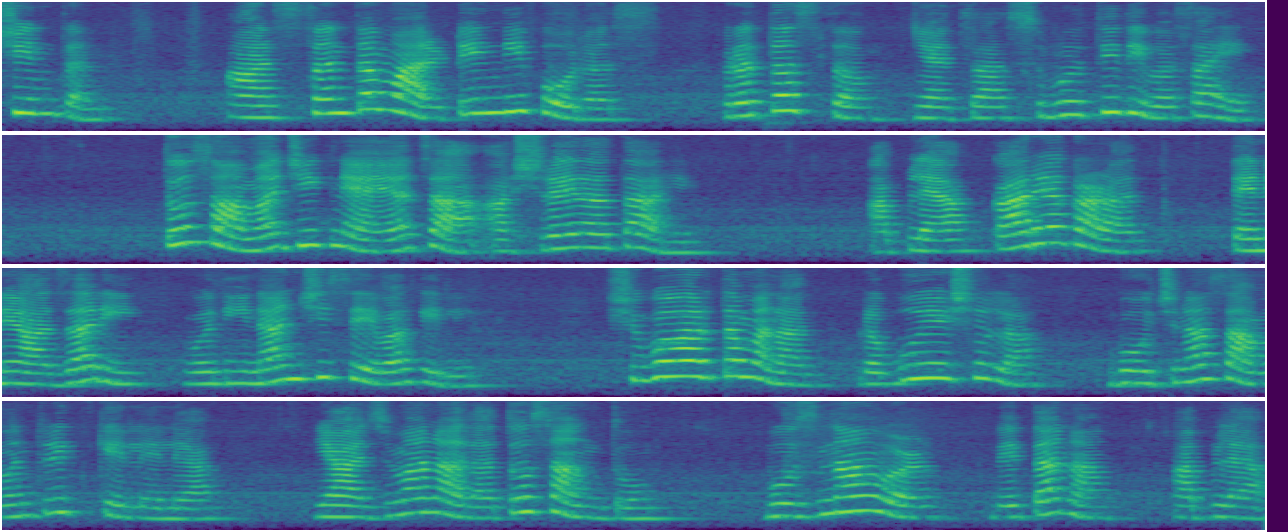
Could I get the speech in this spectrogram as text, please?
चिंतन. आज संत मार्टिन दी पोरस व्रतस्थ याचा स्मृती दिवस आहे. तो सामाजिक न्यायाचा आश्रयदाता आहे. आपल्या कार्यकाळात त्याने आजारी व दिनांची सेवा केली. शुभवर्तमानात प्रभू येशूला भोजनास आमंत्रित केलेल्या याजमानाला तो सांगतो भोजनावळ देताना आपल्या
